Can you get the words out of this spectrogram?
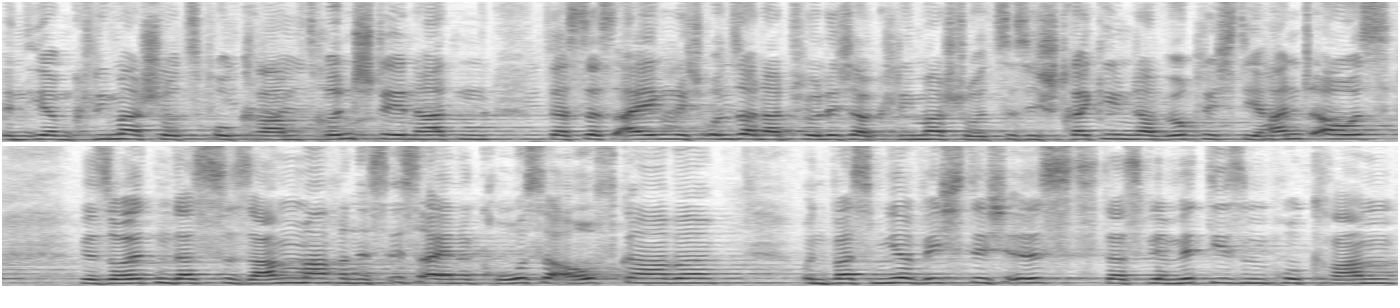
in Ihrem Klimaschutzprogramm drinstehen hatten, dass das eigentlich unser natürlicher Klimaschutz ist. Ich strecke Ihnen da wirklich die Hand aus. Wir sollten das zusammen machen. Es ist eine große Aufgabe. Und was mir wichtig ist, dass wir mit diesem Programm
